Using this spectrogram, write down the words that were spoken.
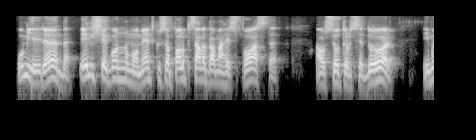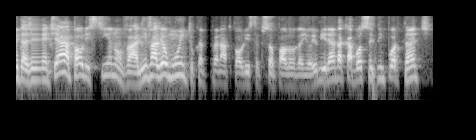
o Miranda, ele chegou no momento que o São Paulo precisava dar uma resposta ao seu torcedor. E muita gente, ah, Paulistinha não vale. E valeu muito o Campeonato Paulista que o São Paulo ganhou. E o Miranda acabou sendo importante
